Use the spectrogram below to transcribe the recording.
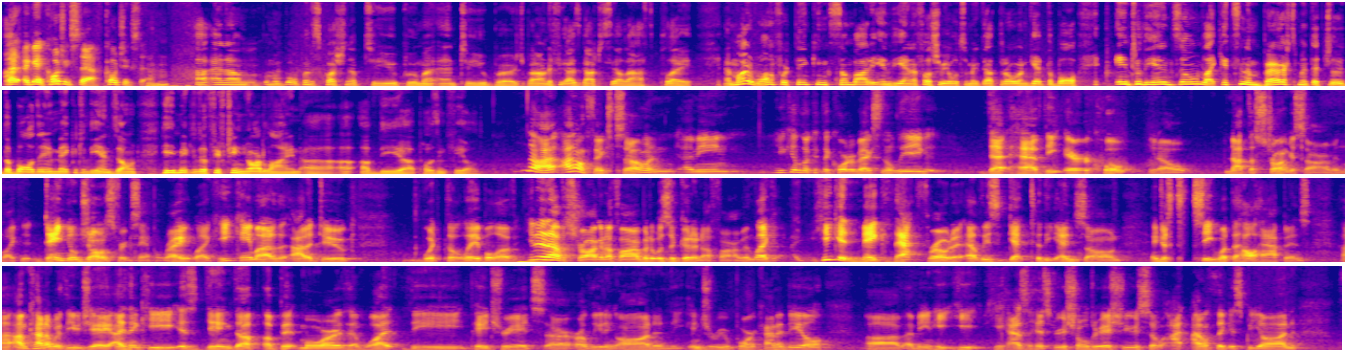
I, again, coaching staff, coaching staff. Mm-hmm. Uh, and um, mm-hmm. I'm gonna open this question up to you, Puma, and to you, Burge. But I don't know if you guys got to see that last play. Am I wrong for thinking somebody in the NFL should be able to make that throw and get the ball into the end zone? Like it's an embarrassment that the ball didn't even make it to the end zone. He made it to the 15 yard line uh, uh, of the uh, opposing field. No, I, I don't think so. And I mean, you can look at the quarterbacks in the league that have the air quote, you know, not the strongest arm, and like Daniel Jones, for example, right? Like he came out of the, out of Duke with the label of he didn't have a strong enough arm, but it was a good enough arm, and like he can make that throw to at least get to the end zone and just see what the hell happens. Uh, I'm kind of with you, Jay. I think he is dinged up a bit more than what the Patriots are, are leading on in the injury report kind of deal. Uh, I mean, he, he, he has a history of shoulder issues, so I, I don't think it's beyond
